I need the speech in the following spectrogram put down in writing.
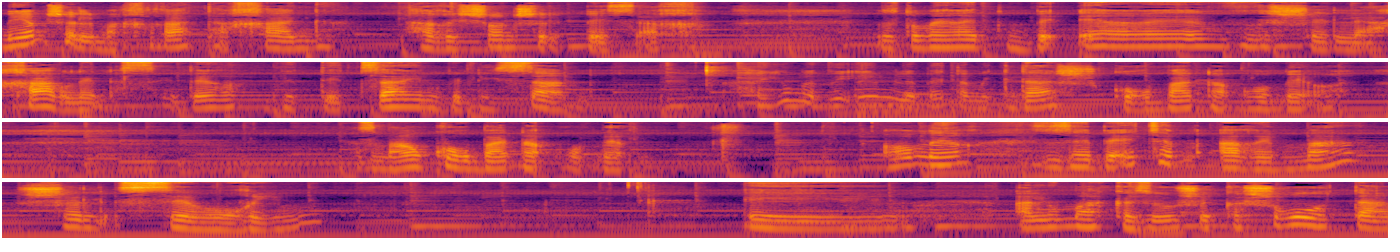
ביום שלמחרת החג הראשון של פסח, זאת אומרת, בערב שלאחר ליל הסדר, בט"ז בניסן, היו מביאים לבית המקדש קורבן העומר. אז מהו קורבן העומר? עומר זה בעצם ערימה של שעורים, אה, אלומה כזו שקשרו אותם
